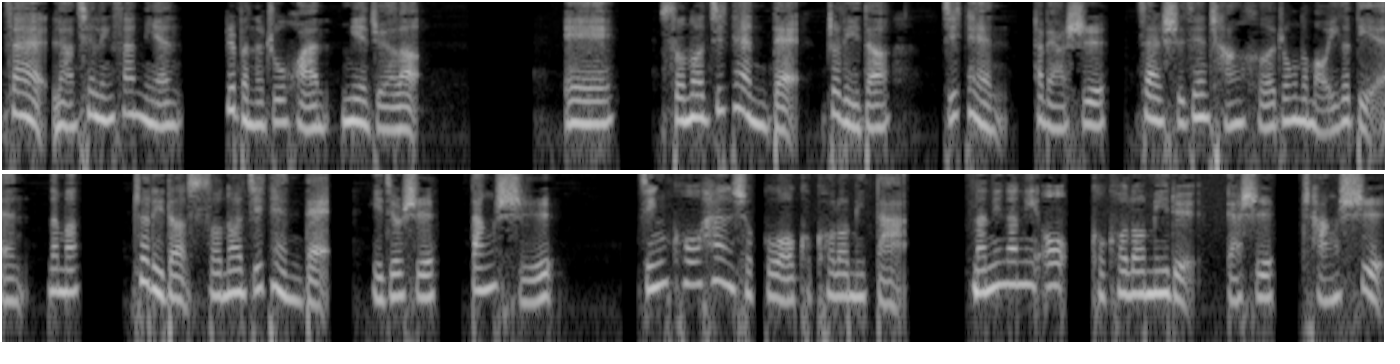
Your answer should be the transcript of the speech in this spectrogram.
在2003年，日本的朱鹮灭绝了。え、ソノジテンデ、这里的ジテン，它表示在时间长河中的某一个点。那么，这里的ソノジテンデ，也就是当时，金科汉学过可可罗米达，那尼那尼哦可可罗米的表示尝试。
